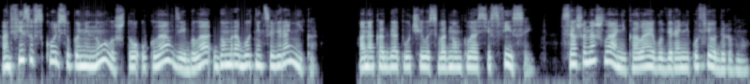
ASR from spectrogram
Анфиса вскользь упомянула, что у Клавдии была домработница Вероника. Она когда-то училась в одном классе с Фисой. Саша нашла Николаеву Веронику Федоровну.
